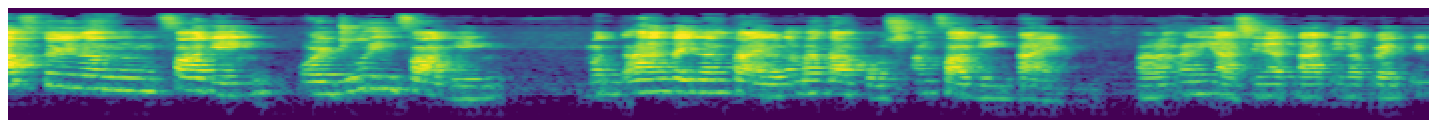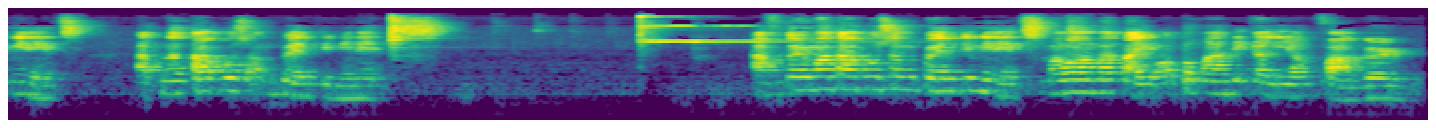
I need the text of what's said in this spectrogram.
After ng fogging or during fogging, mag-aantay lang tayo na matapos ang fogging time. Parang kanina, sinet natin na 20 minutes at natapos ang 20 minutes. After matapos ang 20 minutes, mamamatay automatically ang fogger.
